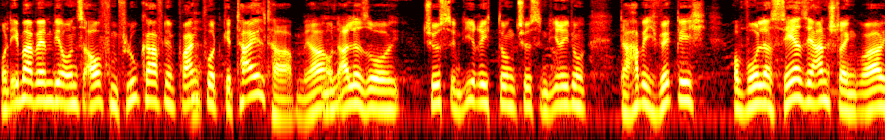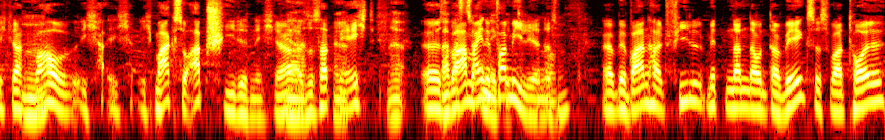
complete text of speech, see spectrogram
Und immer wenn wir uns auf dem Flughafen in Frankfurt geteilt haben, ja, mhm. und alle so Tschüss in die Richtung, Tschüss in die Richtung. Da habe ich wirklich, obwohl das sehr, sehr anstrengend war, habe ich gedacht, mhm. wow, ich, ich, ich mag so Abschiede nicht. Ja, ja also es hat ja, mir echt, ja. äh, es war meine Familie. Das, äh, wir waren halt viel miteinander unterwegs. Es war toll.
